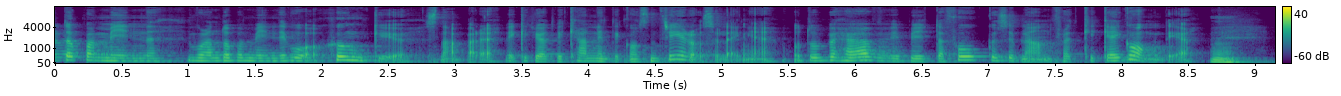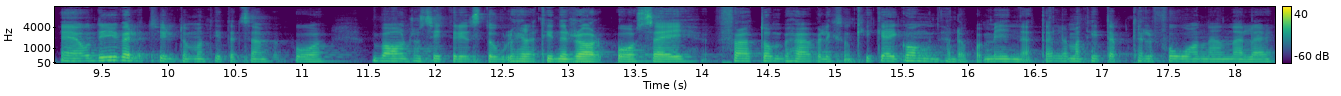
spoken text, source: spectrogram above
dopamin, vår dopaminnivå sjunker ju snabbare, vilket gör att vi kan inte koncentrera oss så länge. Och då behöver vi byta fokus ibland för att kicka igång det. Mm. Eh, och det är ju väldigt tydligt om man tittar till exempel på barn som sitter i en stol och hela tiden rör på sig för att de behöver liksom kicka igång det här dopaminet. Eller man tittar på telefonen eller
